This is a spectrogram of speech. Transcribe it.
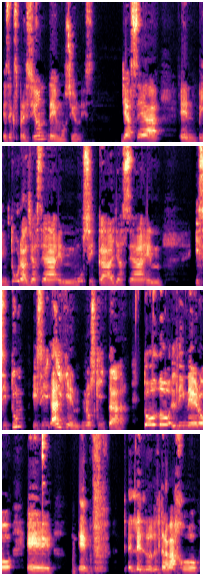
Es expresión de emociones, ya sea en pinturas, ya sea en música, ya sea en... Y si tú, y si alguien nos quita todo el dinero, eh, eh, el, trabajo,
